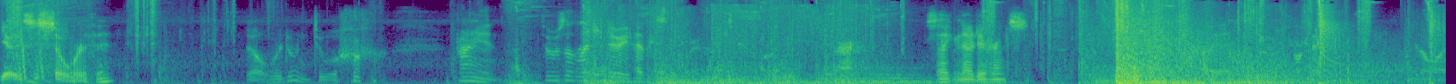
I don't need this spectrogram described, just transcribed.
Yo, this is so worth it. Yo, we're doing duo. Brian, there was a legendary heavy sniper in there too. It's like no difference. Oh.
